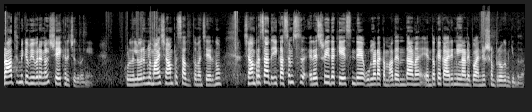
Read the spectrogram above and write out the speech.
പ്രാഥമിക വിവരങ്ങൾ ശേഖരിച്ചു തുടങ്ങി. കൂടുതൽ വിവരങ്ങളുമായി ശ്യാം പ്രസാദ് ഉത്തമൻ ചേരുന്നു. ശ്യാം പ്രസാദ് ഈ കസ്റ്റംസ് രജിസ്റ്റർ ചെയ്ത കേസിന്റെ ഉള്ളടക്കം അതെന്താണ്? എന്തൊക്കെ കാര്യങ്ങളിലാണ് ഇപ്പോൾ അന്വേഷണം പുരോഗമിക്കുന്നത്?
